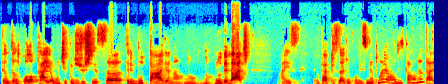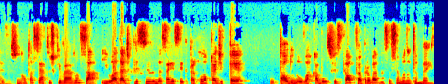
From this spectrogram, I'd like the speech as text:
tentando colocar aí algum tipo de justiça tributária no, no, no, debate. Mas vai precisar de um convencimento maior dos parlamentares. Isso não está certo de que vai avançar. E o Haddad precisa dessa receita para colocar de pé o tal do novo arcabouço fiscal que foi aprovado nessa semana também.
